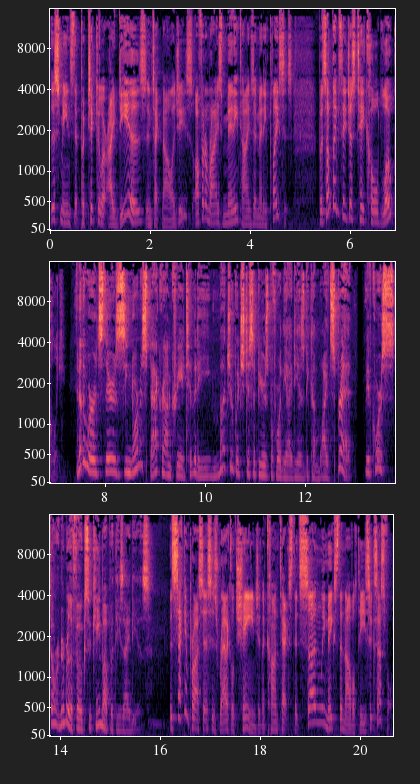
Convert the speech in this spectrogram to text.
this means that particular ideas and technologies often arise many times in many places, but sometimes they just take hold locally. In other words, there's enormous background creativity, much of which disappears before the ideas become widespread. We, of course, don't remember the folks who came up with these ideas. The second process is radical change in the context that suddenly makes the novelty successful.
